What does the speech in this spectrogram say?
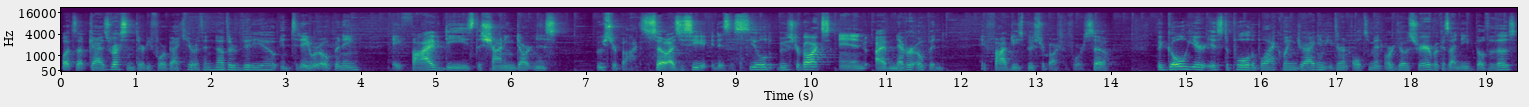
What's up guys, Ruxin34 back here with another video and today we're opening a 5Ds The Shining Darkness booster box. So as you see it is a sealed booster box and I've never opened a 5Ds booster box before. So the goal here is to pull the Black-Winged Dragon either an ultimate or ghost rare because I need both of those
